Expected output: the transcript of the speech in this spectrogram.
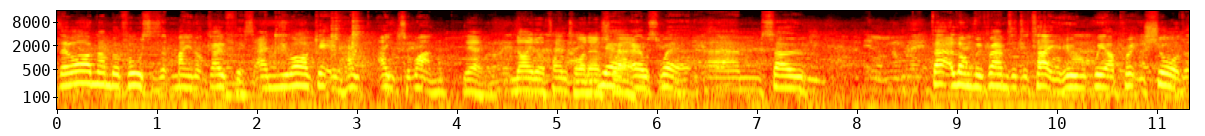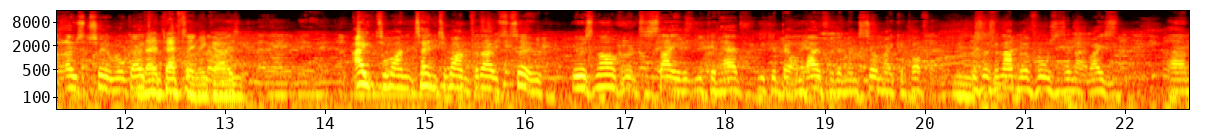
There are a number of horses that may not go for this, and you are getting eight, eight to one, yeah, nine or ten to one elsewhere. yeah, elsewhere. Um, so that, along with Ramsey Dete, who we are pretty sure that those two will go. They're for definitely going. Eight to one, ten to one for those two. There is an argument to say that you could have you could bet on both of them and still make a profit Mm. because there's a number of horses in that race um,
